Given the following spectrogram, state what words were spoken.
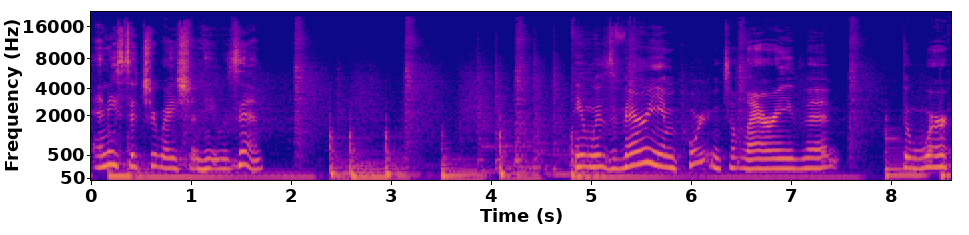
any situation he was in. It was very important to Larry that the work,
